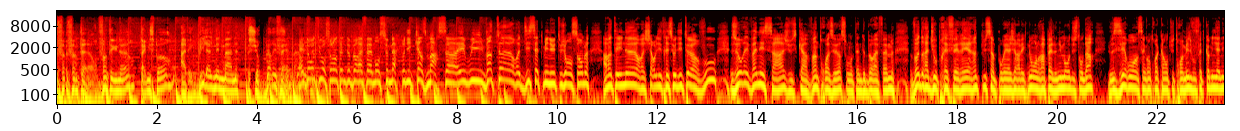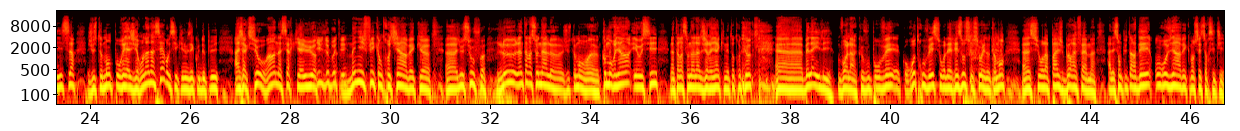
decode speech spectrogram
20h, 21h, Time Sport avec Bilal Nenman sur Beurre FM. Et de retour sur l'antenne de Beurre FM, on ce mercredi 15 mars. Et oui, 20h, 17 minutes, toujours ensemble. À 21h, chers auditrices et auditeurs, vous aurez Vanessa jusqu'à 23h sur l'antenne de Beurre FM, votre radio préférée. Rien de plus simple pour réagir avec nous. On le rappelle, le numéro du standard, le 01 53 48 3000. Vous faites comme Yanis, justement pour réagir. On a Nasser aussi qui nous écoute depuis Ajaccio. Hein, Nasser qui a eu L'île de beauté. magnifique entretien avec euh, euh, Youssouf, le l'international euh, justement euh, comorien et aussi l'international algérien qui n'est autre que euh, Belaïli. Voilà que vous pouvez retrouver sur les réseaux sociaux et notamment euh, sur la page Beurre FM. Allez, sans plus tarder, on revient avec Manchester City.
